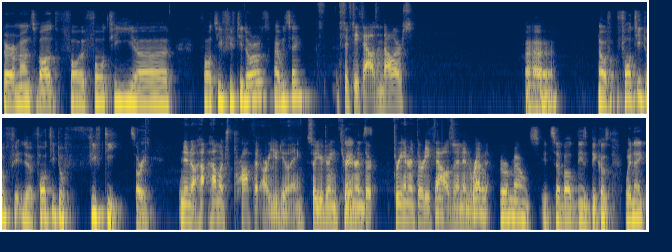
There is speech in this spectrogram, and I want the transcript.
per month about for 40 uh, 40 50 dollars i would say $50000 uh, no 40 to 40 to 50 sorry no no how, how much profit are you doing so you're doing 330 330,000 in revenue per month. It's about this because when I,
